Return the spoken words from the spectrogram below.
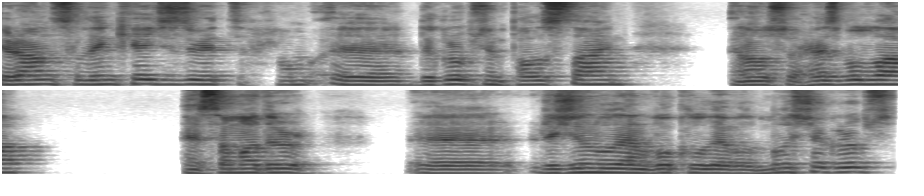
Iran's linkages with uh, the groups in Palestine and also Hezbollah and some other uh, regional and local level militia groups,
